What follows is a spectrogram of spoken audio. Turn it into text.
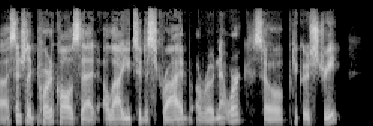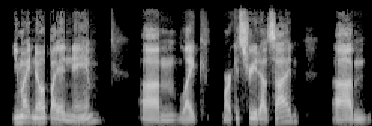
uh, essentially protocols that allow you to describe a road network. So a particular street, you might know it by a name, um, like Market Street outside. Um,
